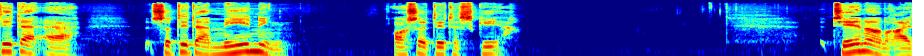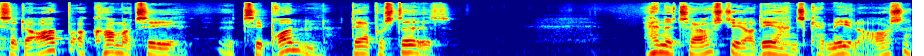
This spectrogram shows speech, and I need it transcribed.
det, der er, så det, der er meningen, også er det, der sker. Tjeneren rejser derop og kommer til, til brønden der på stedet. Han er tørstig, og det er hans kameler også.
